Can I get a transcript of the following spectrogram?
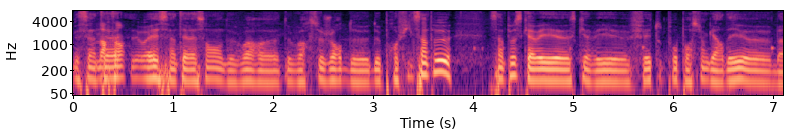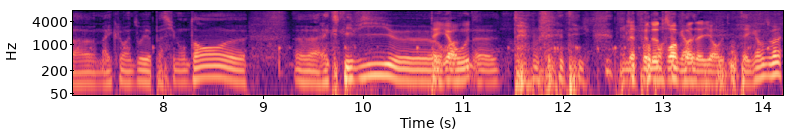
Mais c'est ouais, intéressant de voir, euh, de voir ce genre de, de profil. C'est un peu, c'est un peu ce qu'avait, euh, ce qu'avait euh, fait toute proportion gardée euh, bah, Mike Lorenzo il n'y a pas si longtemps, euh, euh, Alex Levy, euh, Tiger Woods. euh, Il a fait deux, trois fois d'ailleurs. Tiger Woods, voilà.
